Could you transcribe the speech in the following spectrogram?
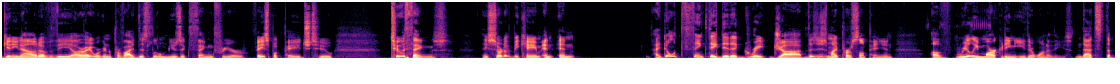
getting out of the. All right, we're going to provide this little music thing for your Facebook page. To two things, they sort of became and and I don't think they did a great job. This is my personal opinion of really marketing either one of these. That's the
